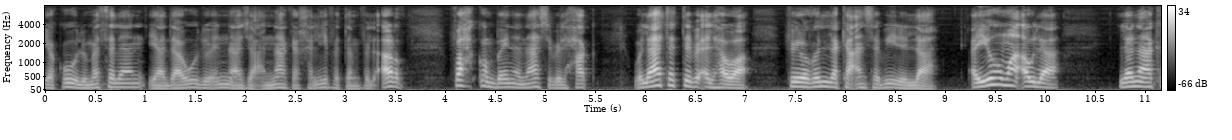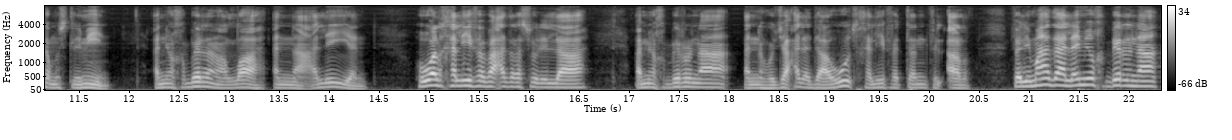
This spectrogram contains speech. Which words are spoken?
يقول مثلا يا داود إنا جعلناك خليفة في الأرض فاحكم بين الناس بالحق ولا تتبع الهوى فيضلك عن سبيل الله. أيهما أولى لنا كمسلمين؟ أن يخبرنا الله أن عليا هو الخليفة بعد رسول الله أم يخبرنا أنه جعل داود خليفة في الأرض؟ فلماذا لم يخبرنا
